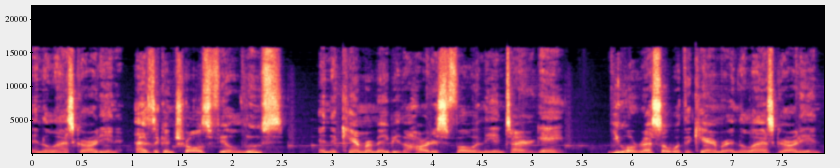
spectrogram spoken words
in The Last Guardian as the controls feel loose and the camera may be the hardest foe in the entire game. You will wrestle with the camera in The Last Guardian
